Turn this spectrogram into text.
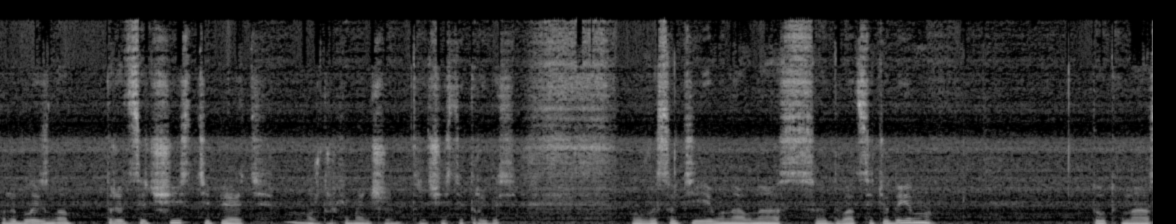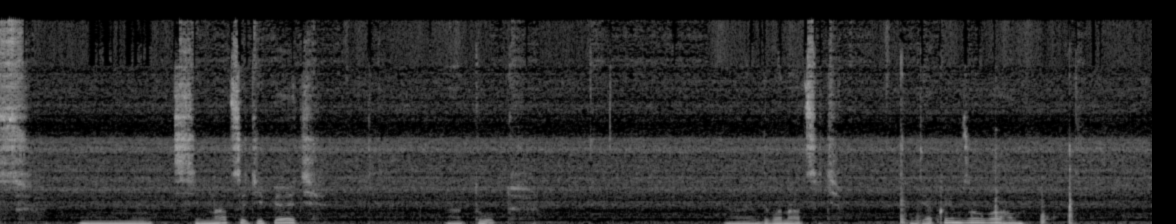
приблизно 36,5, ну, може трохи менше, 36,3 десь. У висоті вона в нас 21. Тут в нас м, 17,5, а тут е, 12. Дякуємо за увагу.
